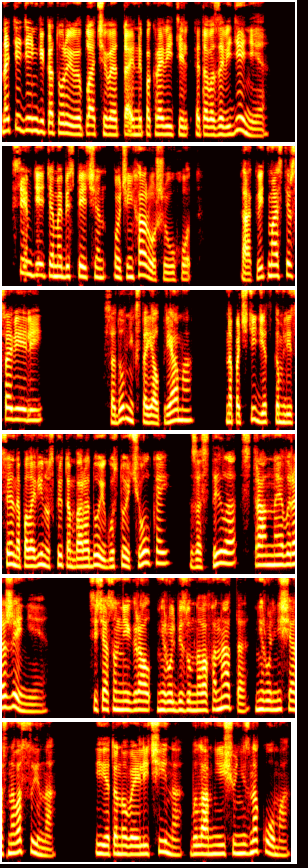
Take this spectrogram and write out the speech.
На те деньги, которые выплачивает тайный покровитель этого заведения, всем детям обеспечен очень хороший уход. Так ведь, мастер Савелий? Садовник стоял прямо, на почти детском лице, наполовину скрытом бородой и густой челкой, застыло странное выражение. Сейчас он не играл ни роль безумного фаната, ни роль несчастного сына. И эта новая личина была мне еще не знакома,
